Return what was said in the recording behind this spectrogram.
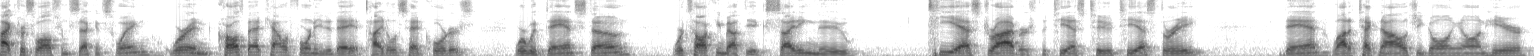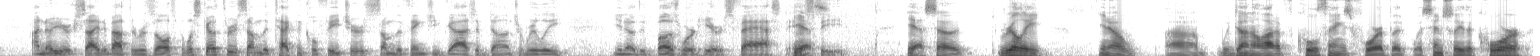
Hi, Chris Wallace from Second Swing. We're in Carlsbad, California today at Titleist headquarters. We're with Dan Stone. We're talking about the exciting new TS drivers, the TS2, TS3. Dan, a lot of technology going on here. I know you're excited about the results, but let's go through some of the technical features, some of the things you guys have done to really, you know, the buzzword here is fast and yes. speed. Yeah, so really, you know, um, we've done a lot of cool things for it, but essentially the core,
